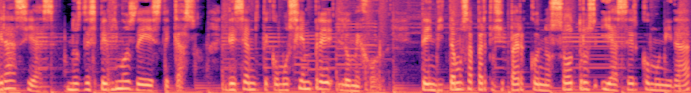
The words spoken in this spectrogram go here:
Gracias. Nos despedimos de este caso, deseándote como siempre lo mejor. Te invitamos a participar con nosotros y a hacer comunidad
